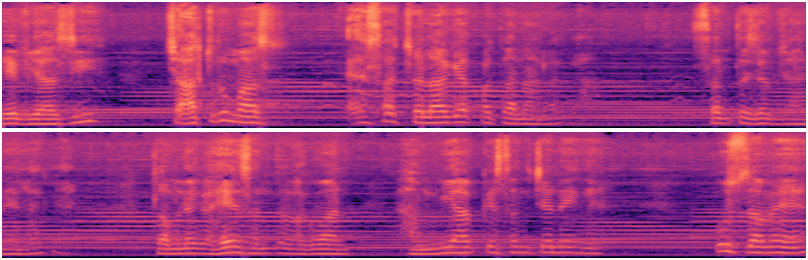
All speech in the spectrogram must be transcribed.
हे व्यास जी चातुर्मास ऐसा चला गया, पता ना लगा। संत जब जाने लगे तो हमने कहा, हे संत भगवान, हम भी आपके संग चलेंगे। उस समय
